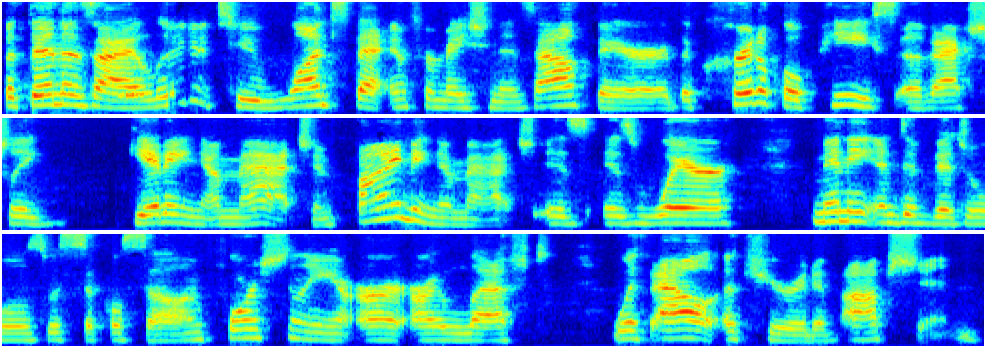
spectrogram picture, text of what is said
But then, as I alluded to, once that information is out there, the critical piece of actually getting a match and finding a match is, is where many individuals with sickle cell, unfortunately, are, are left without a curative option.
